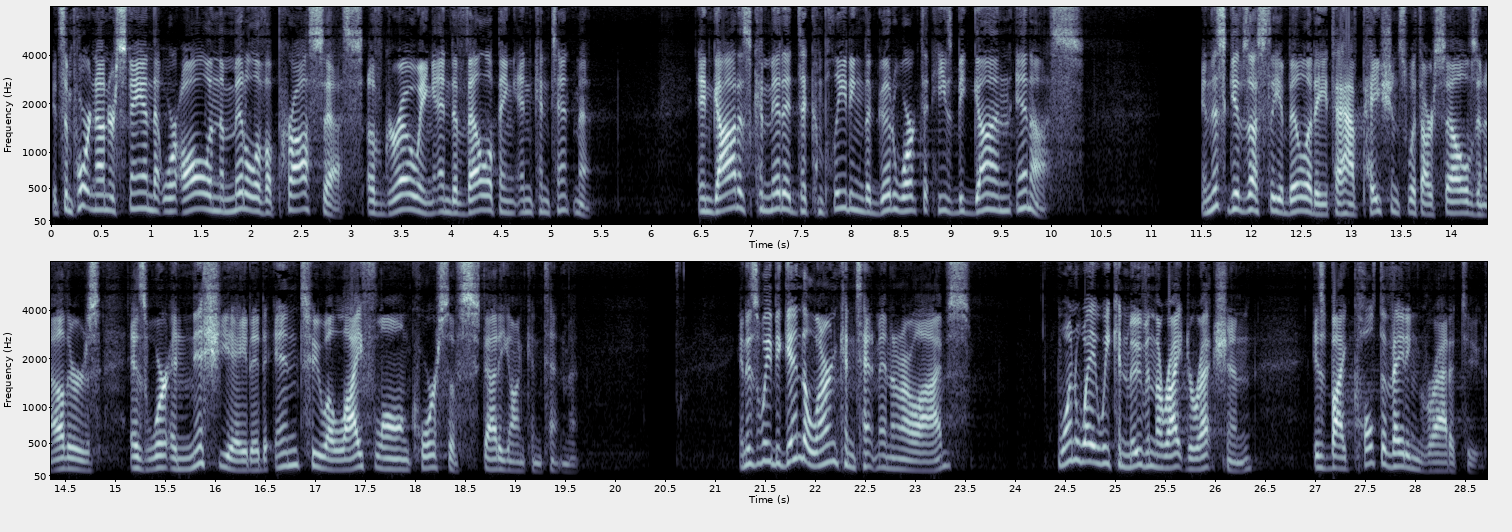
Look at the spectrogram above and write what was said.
It's important to understand that we're all in the middle of a process of growing and developing in contentment. And God is committed to completing the good work that He's begun in us. And this gives us the ability to have patience with ourselves and others as we're initiated into a lifelong course of study on contentment. And as we begin to learn contentment in our lives, one way we can move in the right direction is by cultivating gratitude.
